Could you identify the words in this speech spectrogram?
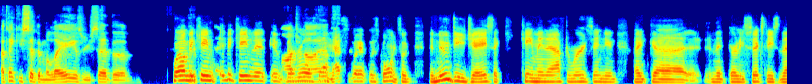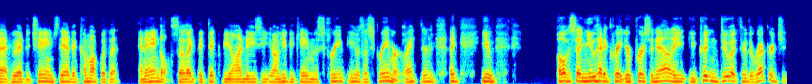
I think you said the malaise, or you said the Well, it became it became the it, the rule of thumb. That's where it was going. So the new DJs that came in afterwards, and you like uh in the early '60s and that who had to change, they had to come up with a an angle. So like the Dick Biondi's, you know, he became the scream. He was a screamer, right? There, like you, all of a sudden you had to create your personality. You couldn't do it through the records, you,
